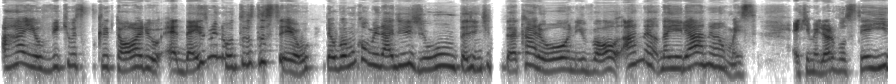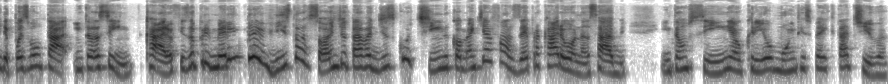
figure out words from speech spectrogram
ah, eu vi que o escritório é 10 minutos do seu. Então vamos combinar de ir junto, a gente dá carona e volta. Ah, não. Daí ele, ah, não, mas é que é melhor você ir depois voltar. Então, assim, cara, eu fiz a primeira entrevista só, a gente já tava discutindo como é que ia fazer para carona, sabe? Então, sim, eu crio muita expectativa.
